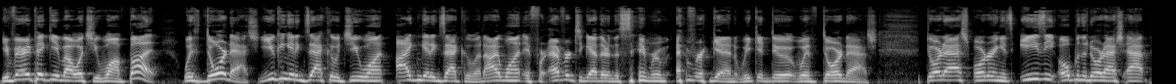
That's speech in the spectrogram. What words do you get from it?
You're very picky about what you want, but with DoorDash, you can get exactly what you want. I can get exactly what I want. If we're ever together in the same room ever again, we can do it with DoorDash. DoorDash ordering is easy. Open the DoorDash app,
